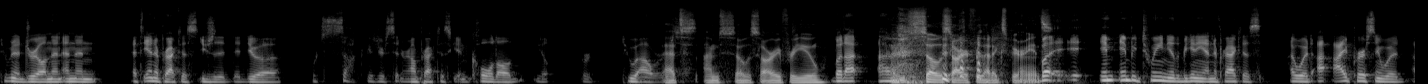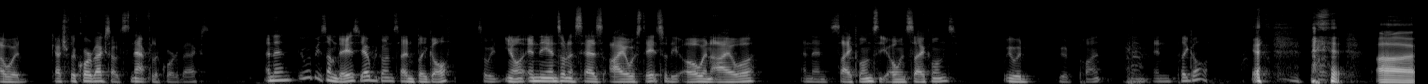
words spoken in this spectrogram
two minute drill, and then and then at the end of practice, usually they do a which suck because you're sitting around practice getting cold all you know for two hours. That's. I'm so sorry for you. but I, I I'm so sorry for that experience. But in, in between, you know, the beginning and end of practice, I would, I, I personally would, I would catch for the quarterbacks. I would snap for the quarterbacks, and then there would be some days, yeah, we'd go inside and play golf. So we, you know, in the end zone it says Iowa State, so the O in Iowa, and then Cyclones, the O in Cyclones. We would, we would punt and, and play golf. uh,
